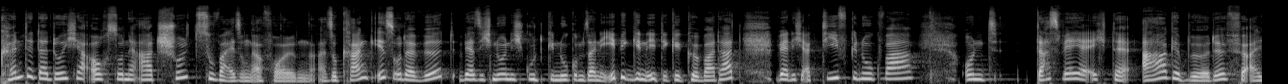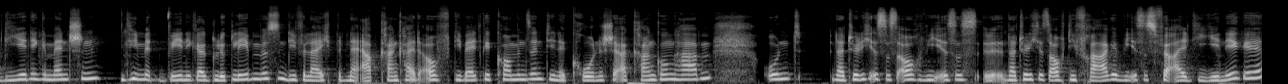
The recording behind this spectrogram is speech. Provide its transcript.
könnte dadurch ja auch so eine Art Schuldzuweisung erfolgen. Also krank ist oder wird, wer sich nur nicht gut genug um seine Epigenetik gekümmert hat, wer nicht aktiv genug war. Und das wäre ja echt eine arge Bürde für all diejenigen Menschen, die mit weniger Glück leben müssen, die vielleicht mit einer Erbkrankheit auf die Welt gekommen sind, die eine chronische Erkrankung haben. Und natürlich ist es auch, wie ist es, äh, natürlich ist auch die Frage, wie ist es für all diejenigen,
